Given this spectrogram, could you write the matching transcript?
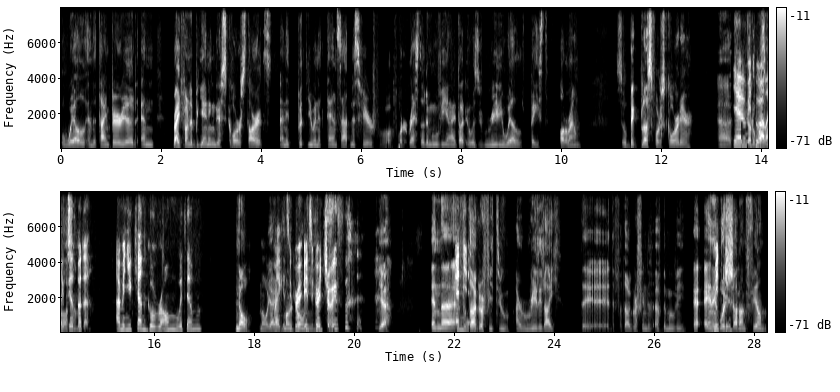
well in the time period, and right from the beginning, the score starts, and it put you in a tense atmosphere for for the rest of the movie. And I thought it was really well paced all around. So big plus for the score there. Uh, yeah, me too. I was liked it. But uh, I mean, you can't go wrong with him. no, no, yeah, like, it's a great, it's a great choice. Yeah, and uh, And yeah. photography too. I really like the the photography of the movie, and Me it was too. shot on film,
